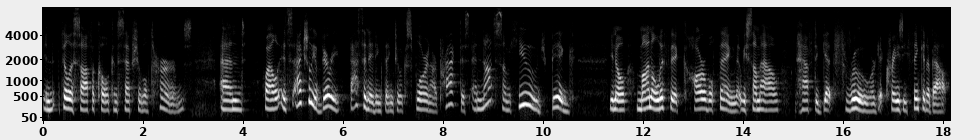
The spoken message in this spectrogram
in philosophical, conceptual terms, and while it's actually a very fascinating thing to explore in our practice and not some huge, big, you know, monolithic, horrible thing that we somehow have to get through or get crazy thinking about.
